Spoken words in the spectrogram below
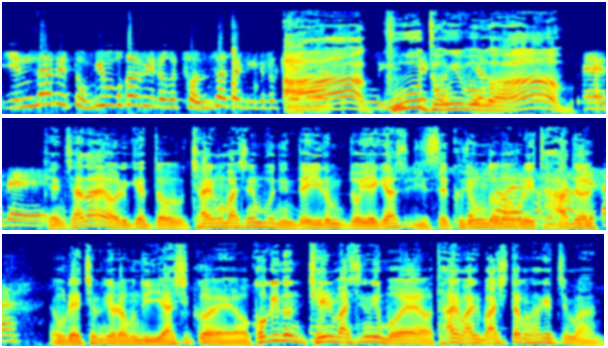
옛날에 동의보감이라고 전 사장이 그렇게 아, 인쇄했거든요. 구동의보감. 네네. 괜찮아요. 이렇게 또 자영업하시는 분인데 이름도 얘기할 수도 있어요. 그 정도는 그렇죠. 우리 다들 감사합니다. 우리 애청자 여러분들 이해하실 거예요. 거기는 제일 맛있는 게 뭐예요? 다 맛, 맛있다고 하겠지만.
